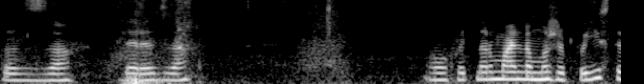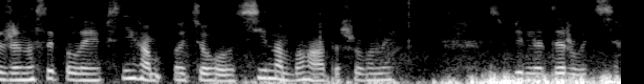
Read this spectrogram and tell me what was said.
Коза, дереза. О, хоч нормально може поїсти, вже насипали їм сніга цього сіна багато, що вони собі не деруться.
